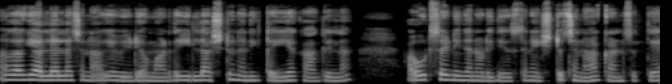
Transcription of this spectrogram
ಹಾಗಾಗಿ ಅಲ್ಲೆಲ್ಲ ಚೆನ್ನಾಗಿ ವೀಡಿಯೋ ಮಾಡಿದೆ. ಇಲ್ಲ, ಅಷ್ಟು ನನಗೆ ತೆಗಿಯೋಕ್ಕಾಗಲಿಲ್ಲ ಔಟ್ಸೈಡ್ನಿಂದ ನೋಡಿ ದೇವಸ್ಥಾನ ಎಷ್ಟು ಚೆನ್ನಾಗಿ ಕಾಣಿಸುತ್ತೆ.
